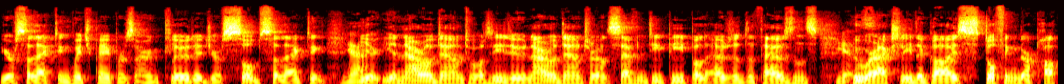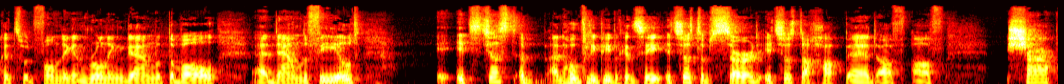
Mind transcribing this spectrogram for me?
you're selecting which papers are included, you're sub selecting. Yeah. You, you, narrow down to what do you do? Narrow down to around 70 people out of the thousands yes. who are actually the guys stuffing their pockets with funding and running down with the ball uh, down the field. It's just, a, and hopefully people can see, it's just absurd. It's just a hotbed of, of sharp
